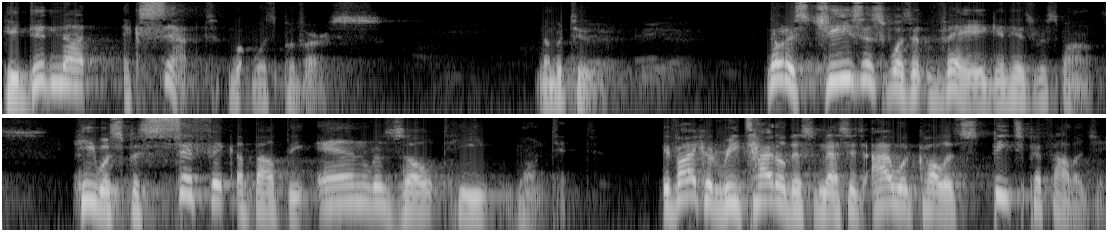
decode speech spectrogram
He did not accept what was perverse. Number two, notice Jesus wasn't vague in his response. He was specific about the end result he wanted. If I could retitle this message, I would call it speech pathology.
